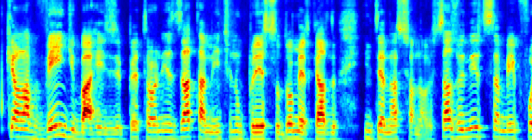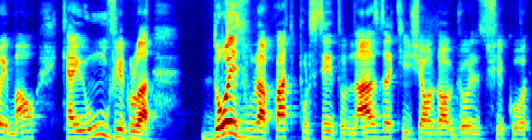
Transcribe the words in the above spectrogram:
porque ela vende barris de petróleo exatamente no preço do mercado internacional. Os Estados Unidos também foi mal, caiu 1, 2,4% o Nasdaq, já o Dow Jones ficou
